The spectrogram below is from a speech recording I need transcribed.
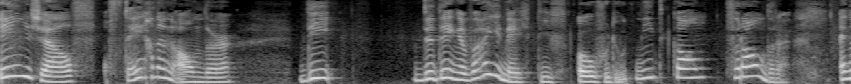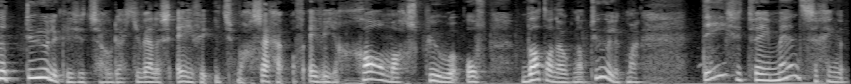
in jezelf of tegen een ander die de dingen waar je negatief over doet niet kan veranderen. En natuurlijk is het zo dat je wel eens even iets mag zeggen of even je gal mag spuwen of wat dan ook natuurlijk. Maar deze twee mensen gingen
